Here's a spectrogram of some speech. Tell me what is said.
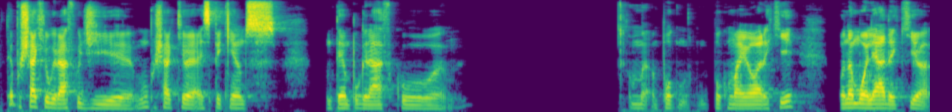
Até puxar aqui o gráfico de... Vamos puxar aqui a SP500 um tempo gráfico um pouco, um pouco maior aqui. Vou dar uma olhada aqui, ó.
